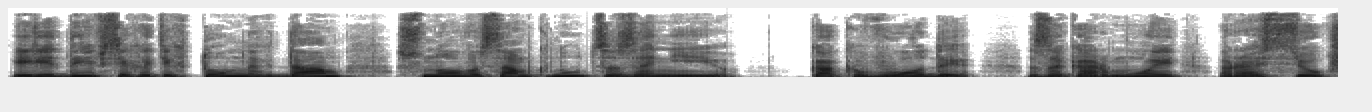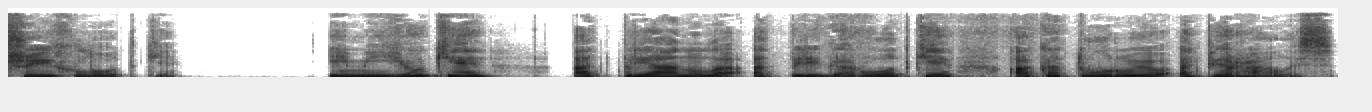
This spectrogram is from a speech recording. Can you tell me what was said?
и ряды всех этих томных дам снова сомкнутся за нею, как воды за кормой рассекшие их лодки. И Миюки отпрянула от перегородки, о которую опиралась.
